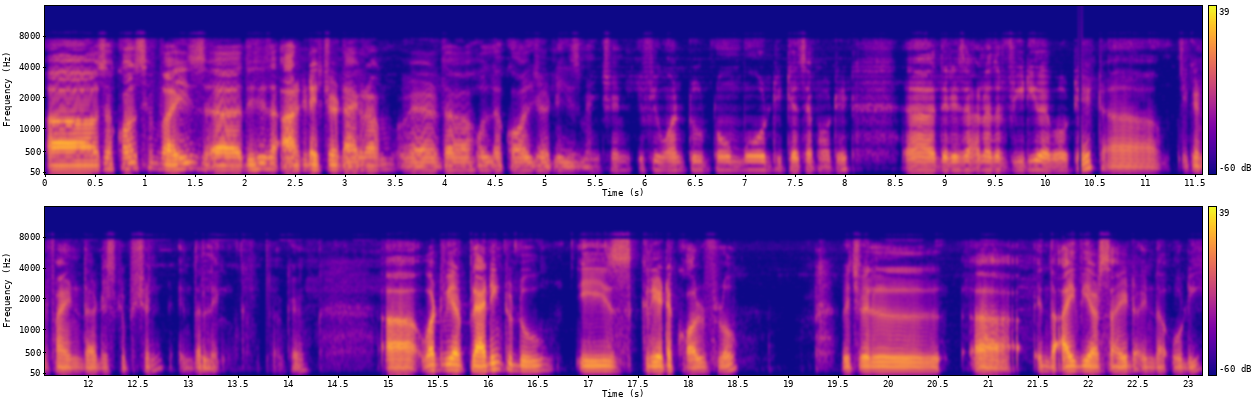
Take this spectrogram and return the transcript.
Uh, so concept wise, uh, this is the architecture diagram where the whole the call journey is mentioned. If you want to know more details about it, uh, there is another video about it. Uh, you can find the description in the link. Okay. Uh, what we are planning to do is create a call flow which will uh, in the IVR side in the OD,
